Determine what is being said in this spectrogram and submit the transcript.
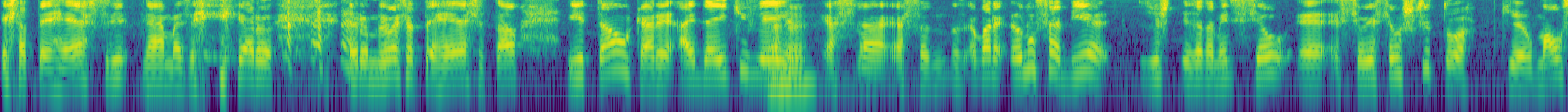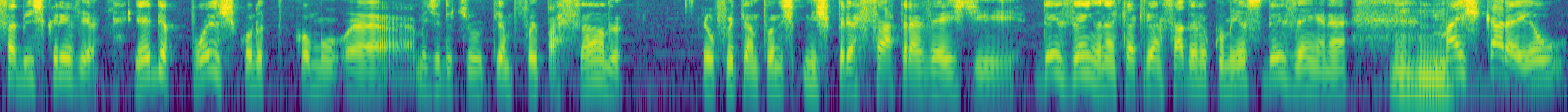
extraterrestre, né? Mas era, era o meu extraterrestre e tal. Então, cara, aí daí que veio uhum. essa, essa. Agora, eu não sabia exatamente se eu, é, se eu ia ser um escritor, porque eu mal sabia escrever. E aí depois, quando, como é, à medida que o tempo foi passando, eu fui tentando me expressar através de desenho, né? Que a criançada no começo desenha, né? Uhum. Mas, cara, eu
